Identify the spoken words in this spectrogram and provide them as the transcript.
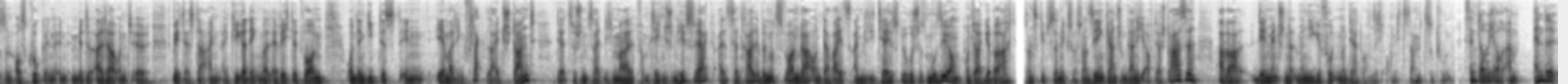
so ein Ausguck in, in, im Mittelalter und äh, später ist da ein, ein Kriegerdenkmal errichtet worden. Und in gibt es den ehemaligen Flakleitstand, der zwischenzeitlich mal vom Technischen Hilfswerk als Zentrale benutzt worden war. Und da war jetzt ein militärhistorisches Museum untergebracht. Sonst gibt es da nichts, was man sehen kann, schon gar nicht auf der Straße. Aber den Menschen hat man nie gefunden und der hat offensichtlich auch nichts damit zu tun. Es sind, glaube ich, auch am Ende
